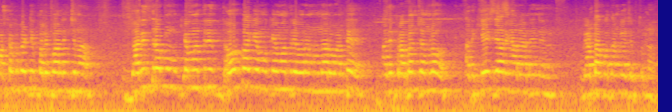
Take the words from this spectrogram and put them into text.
పక్కకు పెట్టి పరిపాలించిన దరిద్రపు ముఖ్యమంత్రి దౌర్భాగ్య ముఖ్యమంత్రి ఎవరైనా ఉన్నారు అంటే అది ప్రపంచంలో అది కేసీఆర్ గారు అని నేను ఘంటాపథంగా చెప్తున్నాను.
